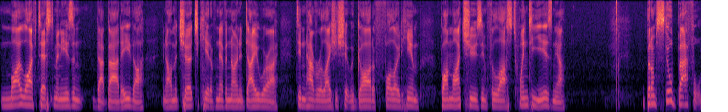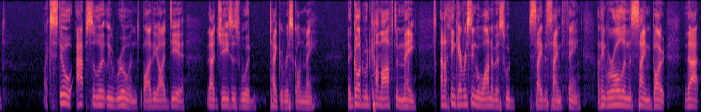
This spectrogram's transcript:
my life testimony isn't that bad either. You know, I'm a church kid. I've never known a day where I didn't have a relationship with God. I've followed Him by my choosing for the last 20 years now. But I'm still baffled, like, still absolutely ruined by the idea that Jesus would take a risk on me, that God would come after me. And I think every single one of us would say the same thing. I think we're all in the same boat that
